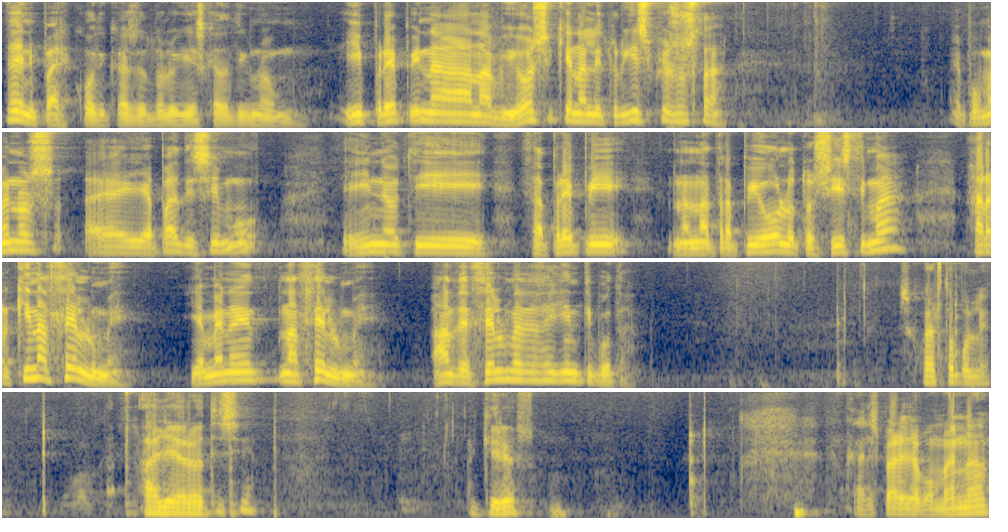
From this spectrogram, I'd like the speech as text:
Δεν υπάρχει κώδικας διοντολογίας κατά τη γνώμη μου. Ή πρέπει να αναβιώσει και να λειτουργήσει πιο σωστά. Επομένως, ε, η απάντησή μου είναι ότι θα πρέπει να ανατραπεί όλο το σύστημα, αρκεί να θέλουμε. Για μένα είναι να θέλουμε. Αν δεν θέλουμε δεν θα γίνει τίποτα. Σε ευχαριστώ πολύ. Άλλη ερώτηση; Ο κύριος. Καλησπέρα και από μένα.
